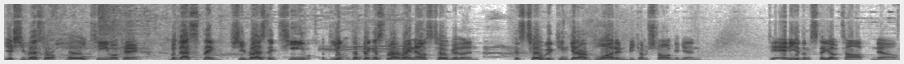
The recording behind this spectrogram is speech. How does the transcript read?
Yeah, she rests her whole team. Okay. But that's the thing. She rests the team. The, the biggest threat right now is Toga then. Because Toga can get our blood and become strong again. Did any of them stay up top? No.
